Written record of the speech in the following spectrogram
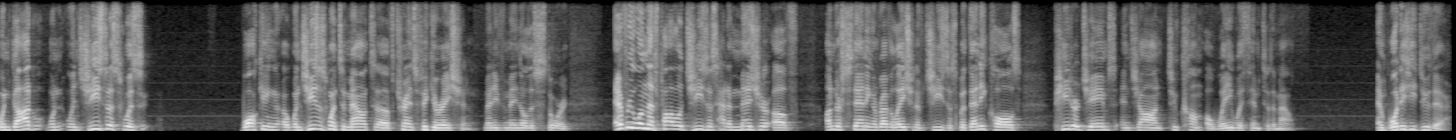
When God, when, when Jesus was walking, uh, when Jesus went to Mount of Transfiguration, many of you may know this story, everyone that followed Jesus had a measure of, understanding and revelation of Jesus, but then he calls Peter, James, and John to come away with him to the mount. And what did he do there?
